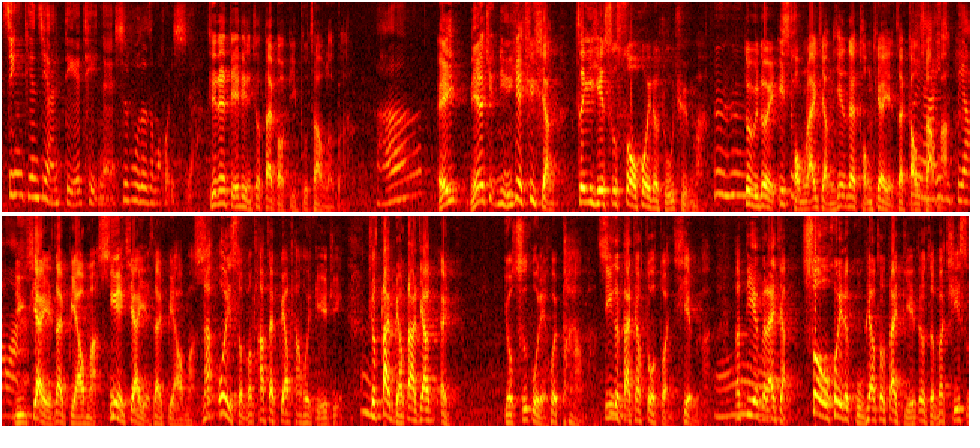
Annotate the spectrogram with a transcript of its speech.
今天竟然跌停呢？师傅，这怎么回事啊？今天跌停就代表底部造了吧？啊？哎，你要去，你要去想。这一些是受惠的族群嘛，嗯，对不对？一铜来讲，现在铜价也在高涨嘛，铝价也在飙嘛，镍价也在飙嘛。那为什么它在飙，它会跌停？就代表大家哎，有持股也会怕嘛。第一个，大家做短线嘛。那第二个来讲，受惠的股票都在跌，就怎么？其实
